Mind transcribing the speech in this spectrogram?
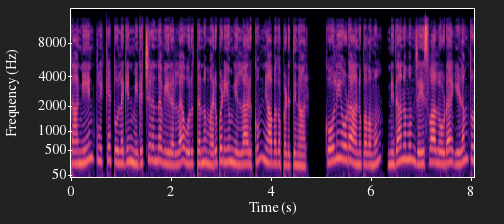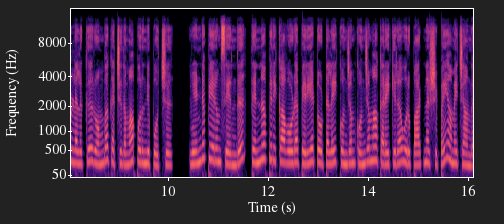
தான் ஏன் கிரிக்கெட் உலகின் மிகச்சிறந்த வீரர்ல ஒருத்தன்னு மறுபடியும் எல்லாருக்கும் ஞாபகப்படுத்தினார். கோலியோட அனுபவமும் நிதானமும் ஜெய்ஸ்வாலோட இளம் துள்ளலுக்கு ரொம்ப கச்சிதமா பொருந்தி போச்சு. ரெண்டு பேரும் சேர்ந்து தென்னாப்பிரிக்காவோட பெரிய டோட்டலை கொஞ்சம் கொஞ்சமா கரைக்கிற ஒரு பார்ட்னர்ஷிப்பை அமைச்சாங்க.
